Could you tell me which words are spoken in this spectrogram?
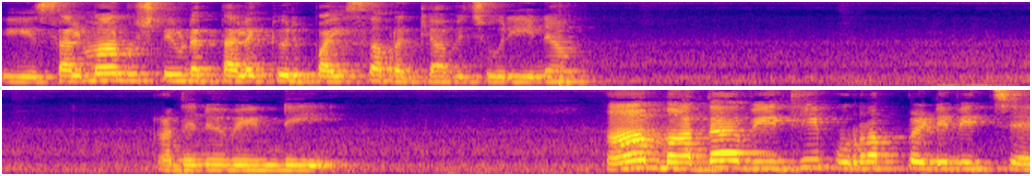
ഈ സൽമാൻ റുഷ്തിയുടെ തലയ്ക്ക് ഒരു പൈസ പ്രഖ്യാപിച്ചു ഒരു ഇന. അതിനുവേണ്ടി ആ മതവിധി പുറപ്പെടുവിച്ച്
